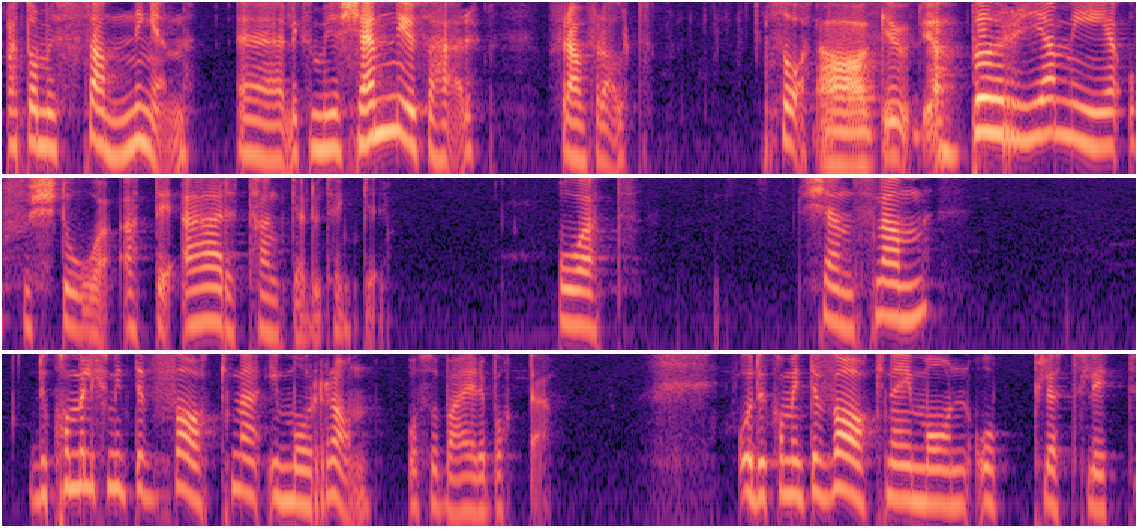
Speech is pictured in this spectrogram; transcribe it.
Att de är sanningen. Eh, liksom, jag känner ju så här, framför allt. Så, ja, gud ja. börja med att förstå att det är tankar du tänker. Och att känslan... Du kommer liksom inte vakna imorgon och så bara är det borta. Och du kommer inte vakna imorgon och plötsligt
